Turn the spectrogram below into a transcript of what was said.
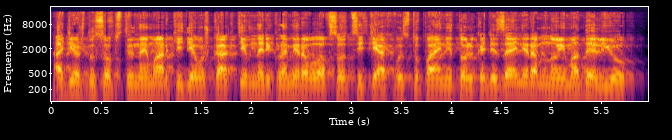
Одежду собственной марки девушка активно рекламировала в соцсетях, выступая не только дизайнером, но и моделью.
